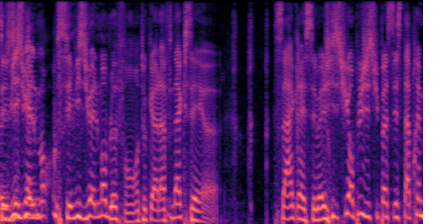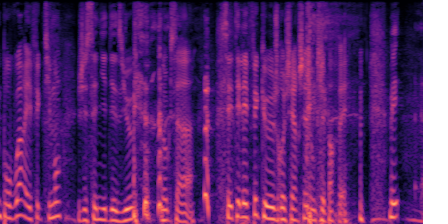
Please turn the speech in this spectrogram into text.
c'est visuellement, c'est visuellement bluffant. En tout cas, à la Fnac, c'est euh, ça agresse. Et ben, j'y suis. En plus, j'y suis passé cet après-midi pour voir et effectivement, j'ai saigné des yeux. donc ça, c'était l'effet que je recherchais. Donc c'est parfait. Mais euh,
